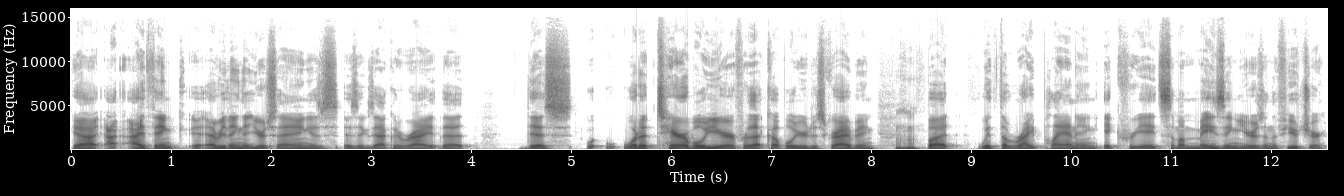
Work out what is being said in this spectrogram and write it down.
Yeah, I, I think everything that you're saying is is exactly right. That this, w- what a terrible year for that couple you're describing, mm-hmm. but with the right planning, it creates some amazing years in the future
